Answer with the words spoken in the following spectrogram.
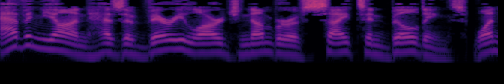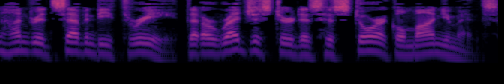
Avignon has a very large number of sites and buildings 173 that are registered as historical monuments.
